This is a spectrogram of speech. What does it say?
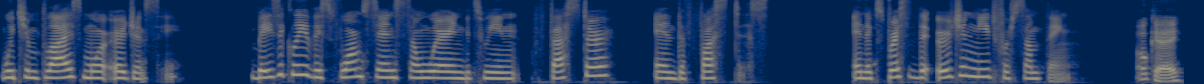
which implies more urgency. Basically, this form stands somewhere in between faster and the fastest and expresses the urgent need for something. Okay.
